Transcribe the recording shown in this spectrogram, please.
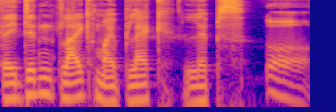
They didn't like my black lips. Oh.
